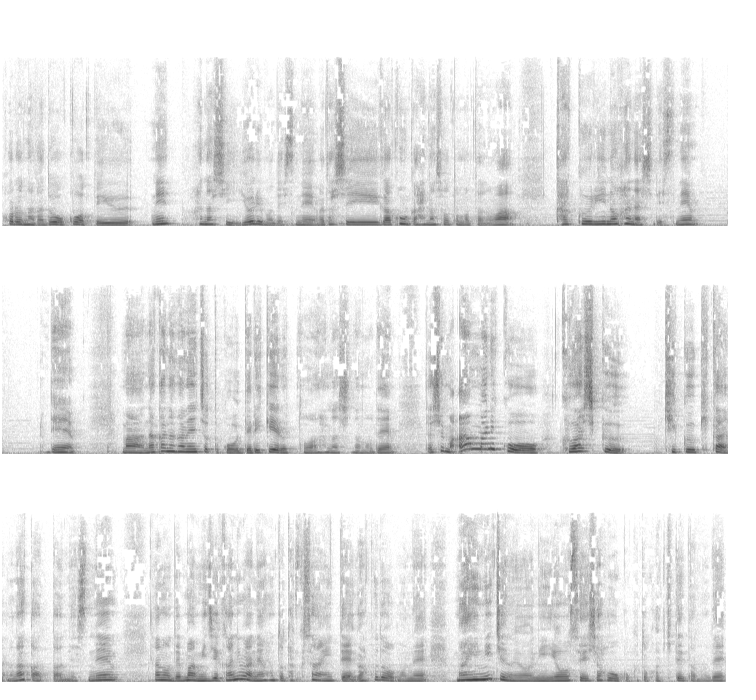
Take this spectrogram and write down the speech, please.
コロナがどうこうっていうね話よりもですね私が今回話そうと思ったのは隔離の話ですね。でまあなかなかねちょっとこうデリケートな話なので私もあんまりこう詳しく聞く機会もなかったんですねなのでまあ身近にはねほんとたくさんいて学童もね毎日のように陽性者報告とか来てたので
